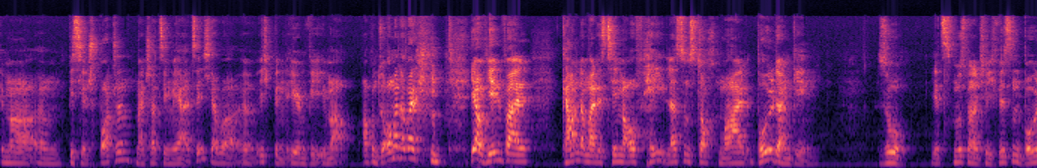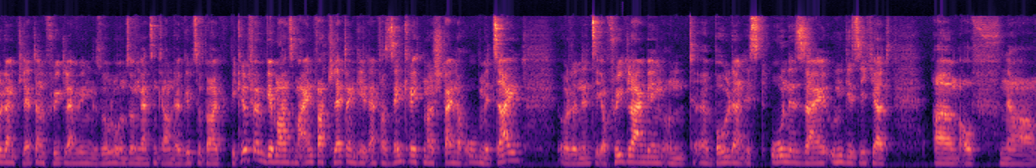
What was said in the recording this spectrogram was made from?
immer ein ähm, bisschen sporteln. Mein Schatzi mehr als ich, aber äh, ich bin irgendwie immer ab und zu auch mal dabei. ja, auf jeden Fall kam da mal das Thema auf, hey, lass uns doch mal bouldern gehen. So, jetzt muss man natürlich wissen, bouldern, klettern, Freeclimbing, Solo und so einen ganzen Kram, da gibt es ein paar Begriffe. Wir machen es mal einfach, klettern geht einfach senkrecht mal steil nach oben mit Seil oder nennt sich auch Freeclimbing und äh, Bouldern ist ohne Seil, ungesichert ähm, auf einer,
